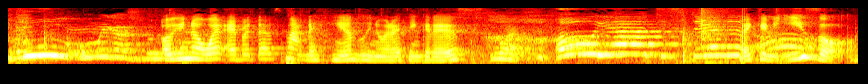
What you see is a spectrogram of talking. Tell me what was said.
Ooh, oh my gosh. oh, you know what? I bet that's not a handle. You know what I think it is? What? Oh yeah, to stand it Like an up. easel.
